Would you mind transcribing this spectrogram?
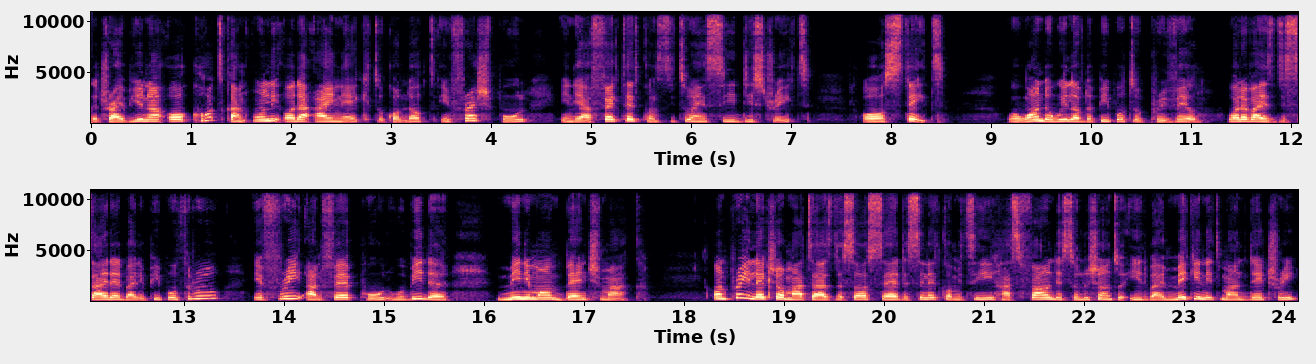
The tribunal or court can only order INEC to conduct a fresh poll in the affected constituency district or state. We want the will of the people to prevail. Whatever is decided by the people through a free and fair poll will be the minimum benchmark. On pre-election matters, the source said the Senate committee has found a solution to it by making it mandatory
